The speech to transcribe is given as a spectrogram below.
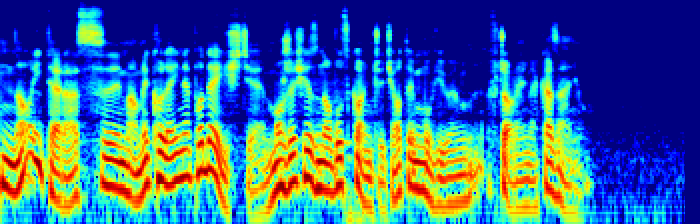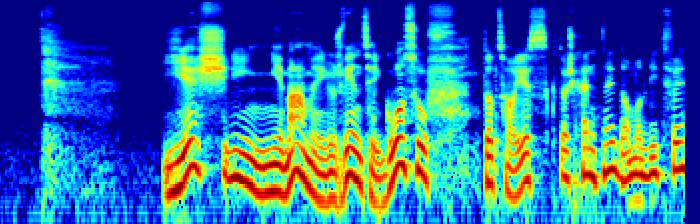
No i teraz y, mamy kolejne podejście. Może się znowu skończyć. O tym mówiłem wczoraj na kazaniu. Jeśli nie mamy już więcej głosów, to co? Jest ktoś chętny do modlitwy?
